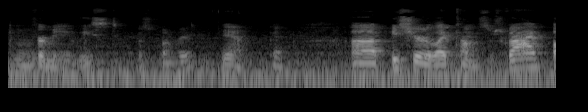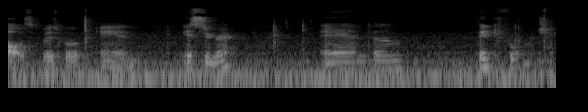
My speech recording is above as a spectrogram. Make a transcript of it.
Mhm. For me, at least. It was a fun video. Yeah. Good. Uh, be sure to like, comment, subscribe. Follow us on Facebook and Instagram. And, um, thank you for watching.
